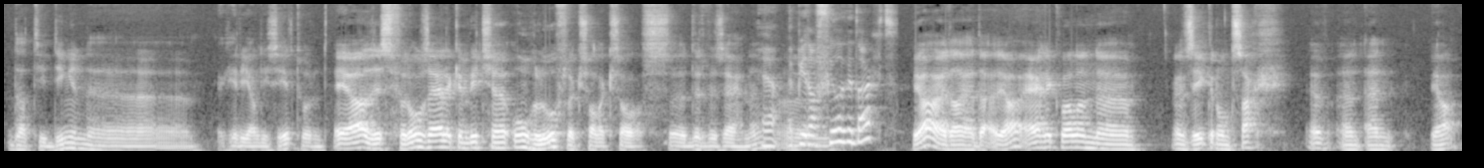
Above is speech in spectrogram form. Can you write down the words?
dat die dingen eh, gerealiseerd worden. Ja, het is voor ons eigenlijk een beetje ongelooflijk, zal ik zelfs uh, durven zeggen. Hè. Ja. Heb je dat veel gedacht? Ja, dat, dat, ja eigenlijk wel een, uh, een zeker ontzag en, en ja,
